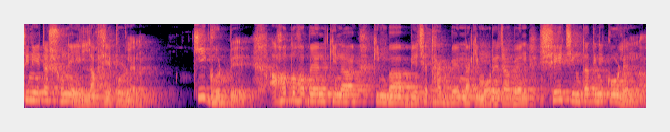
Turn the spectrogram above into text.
তিনি এটা শুনেই লাফিয়ে পড়লেন। কি ঘটবে? আহত হবেন কি না কিংবা বেঁচে থাকবেন নাকি মরে যাবেন, সেই চিন্তা তিনি করলেন না।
